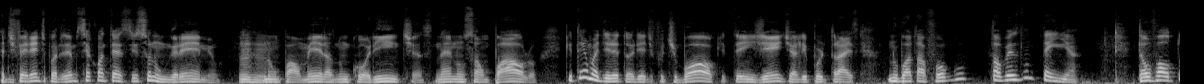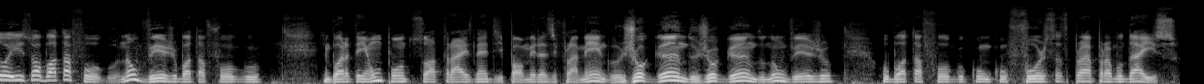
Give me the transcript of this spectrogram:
É diferente, por exemplo, se acontece isso num Grêmio, num Palmeiras, num Corinthians, né, num São Paulo, que tem uma diretoria de futebol, que tem gente ali por trás. No Botafogo, talvez não tenha. Então faltou isso ao Botafogo. Não vejo o Botafogo, embora tenha um ponto só atrás né, de Palmeiras e Flamengo, jogando, jogando, não vejo o Botafogo com, com forças para mudar isso.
